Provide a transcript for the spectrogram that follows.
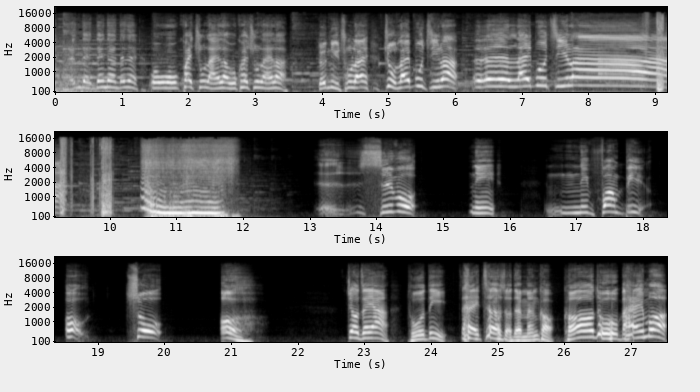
等等等等等等，我我快出来了，我快出来了，等你出来就来不及了，呃，来不及啦！呃，师傅，你你放屁。哦，臭哦，就这样，徒弟在厕所的门口口吐白沫。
